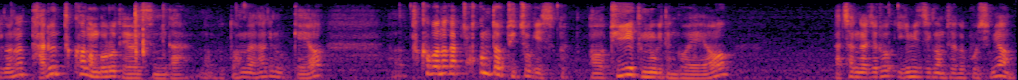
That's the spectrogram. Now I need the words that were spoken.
이거는 다른 특허 넘버로 되어 있습니다. 또 한번 확인해 볼게요. 어, 특허 번호가 조금 더 뒤쪽에 있, 어, 뒤에 등록이 된 거예요. 마찬가지로 이미지 검색을 보시면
